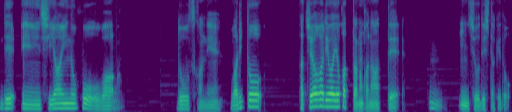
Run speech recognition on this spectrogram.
で、えー、試合の方は、どうすかね。割と、立ち上がりは良かったのかなってうん。印象でしたけど。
